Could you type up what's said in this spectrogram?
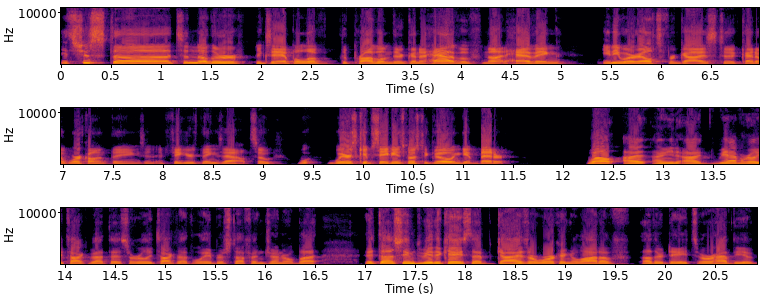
It's just uh, it's another example of the problem they're going to have of not having anywhere else for guys to kind of work on things and, and figure things out. So wh- where's Kip Sabian supposed to go and get better? Well, I, I mean, I, we haven't really talked about this or really talked about the labor stuff in general, but it does seem to be the case that guys are working a lot of other dates or have the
